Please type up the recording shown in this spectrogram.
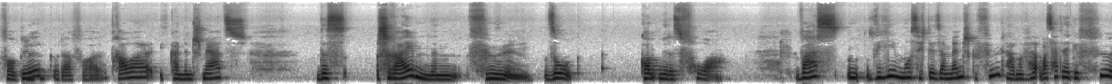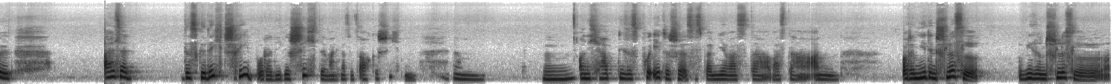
vor Glück mhm. oder vor Trauer. Ich kann den Schmerz des Schreibenden fühlen. So kommt mir das vor. Was, wie muss sich dieser Mensch gefühlt haben? Was hat er gefühlt? Als er das Gedicht schrieb oder die Geschichte, manchmal sind es auch Geschichten. Ähm, mhm. Und ich habe dieses Poetische, ist es bei mir, was da, was da an, oder mir den Schlüssel, wie so ein Schlüssel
